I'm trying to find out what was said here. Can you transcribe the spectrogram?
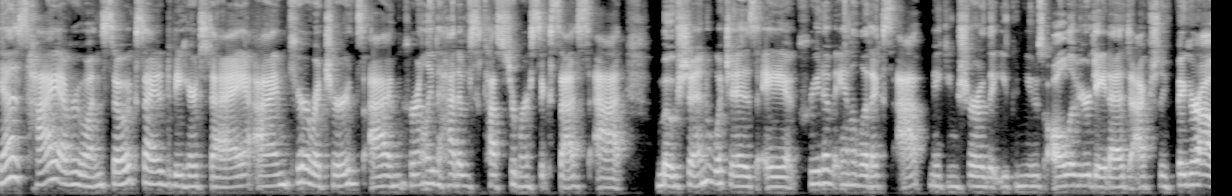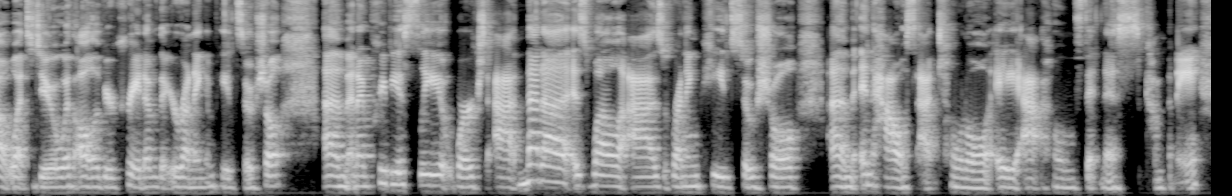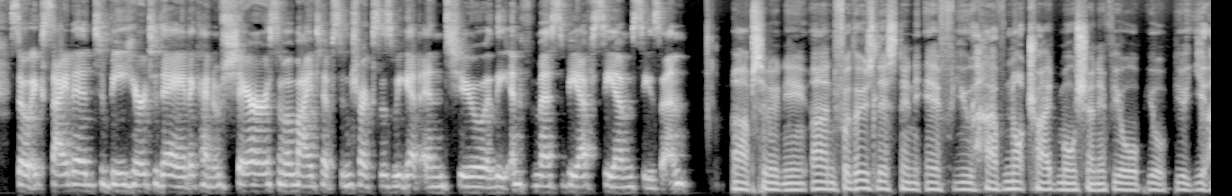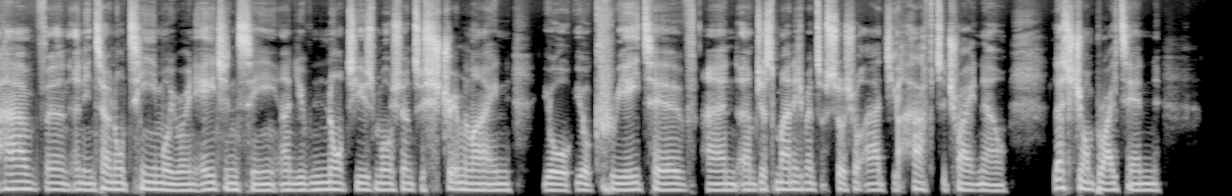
Yes. Hi, everyone. So excited to be here today. I'm Kyra Richards. I'm currently the head of customer success at Motion, which is a creative analytics app, making sure that you can use all of your data to actually figure out what to do with all of your creative that you're running in paid social. Um, and I previously worked at Meta as well as running paid social um, in house at Tonal, a at home fitness company. So excited to be here today to kind of share some of my tips and tricks as we get into the infamous BFCM season. Absolutely. And for those listening, if you have not tried Motion, if you're, you're you you have an, an, internal team or you're an agency and you've not used Motion to streamline your your creative and um, just management of social ads, you have to try it now. Let's jump right in.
